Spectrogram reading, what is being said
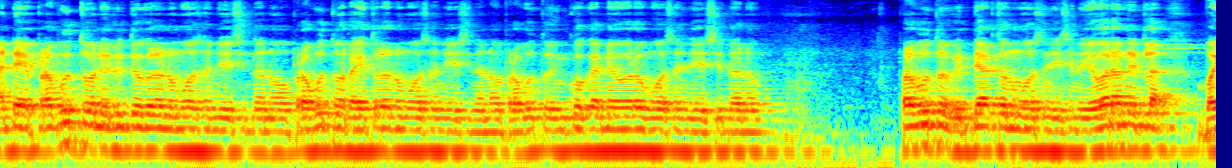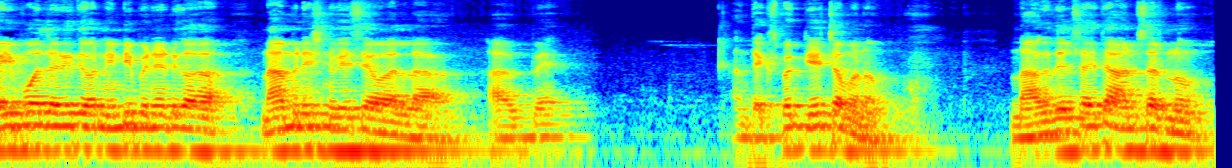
అంటే ప్రభుత్వం నిరుద్యోగులను మోసం చేసిందనో ప్రభుత్వం రైతులను మోసం చేసిందనో ప్రభుత్వం ఇంకొకరిని ఎవరో మోసం చేసిందనో ప్రభుత్వం విద్యార్థులను మోసం చేసిన ఎవరైనా ఇట్లా బైపోల్ జరిగితే ఎవరిని ఇండిపెండెంట్గా నామినేషన్ వేసేవాళ్ళ? అబ్బే. అంత ఎక్స్పెక్ట్ చేయొచ్చా మనం? నాకు తెలిసి అయితే ఆన్సర్ నో.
